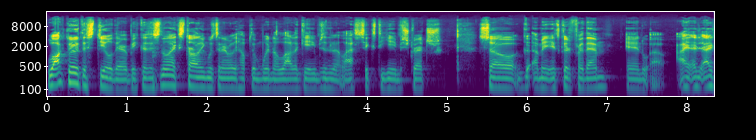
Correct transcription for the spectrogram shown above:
walked away with the steal there because it's not like Starling was going to really help them win a lot of games in that last sixty game stretch. So I mean, it's good for them, and uh, I, I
